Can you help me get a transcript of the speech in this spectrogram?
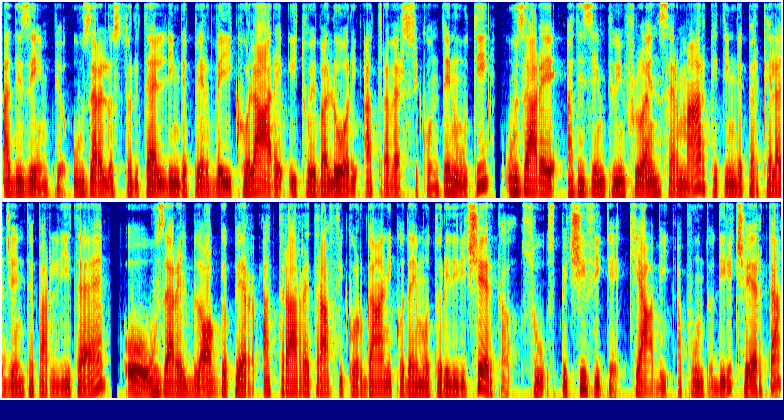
ad esempio usare lo storytelling per veicolare i tuoi valori attraverso i contenuti, usare ad esempio influencer marketing perché la gente parli di te, o usare il blog per attrarre traffico organico dai motori di ricerca su specifiche chiavi appunto di ricerca,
